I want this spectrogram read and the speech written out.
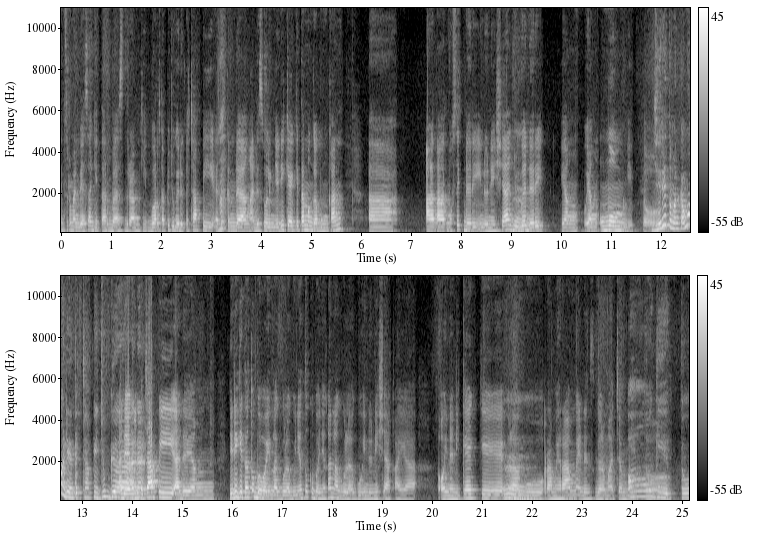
instrumen biasa gitar, bass, drum, keyboard, tapi juga ada kecapi, ada kendang, ada suling. Jadi kayak kita menggabungkan uh, alat-alat musik dari Indonesia juga dari yang yang umum gitu. Jadi teman kamu ada yang kecapi juga. ada yang main kecapi, ada yang jadi kita tuh bawain lagu-lagunya tuh kebanyakan lagu-lagu Indonesia kayak Oi Nani Keke, lagu rame-rame dan segala macam Oh gitu. gitu.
